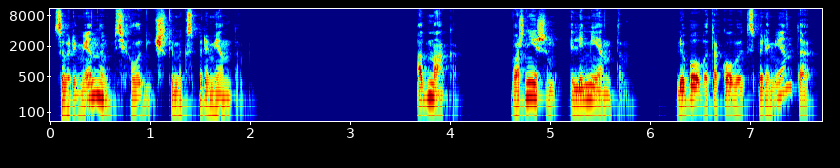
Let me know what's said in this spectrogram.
современным психологическим экспериментом. Однако, Важнейшим элементом любого такого эксперимента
